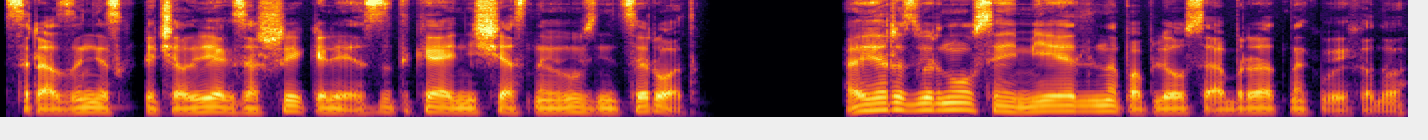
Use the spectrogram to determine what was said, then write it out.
Сразу несколько человек зашикали, затыкая несчастной узнице рот. А я развернулся и медленно поплелся обратно к выходу,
